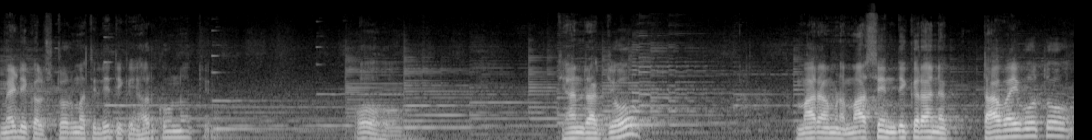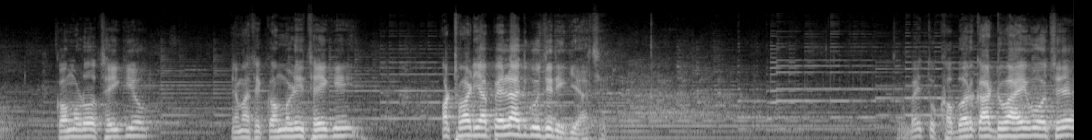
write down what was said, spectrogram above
મેડિકલ સ્ટોરમાંથી લીધી, કંઈ હરખું ન થયું. ઓહો. ધ્યાન રાખજો મારા હમણાં માસીન દીકરાને તાવ આવ્યો હતો કમળો થઈ ગયો. એમાંથી કમળી થઈ ગઈ. અઠવાડિયા પહેલાં જ ગુજરી ગયા છે. ભાઈ તું ખબર કાઢવા આવ્યો છે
